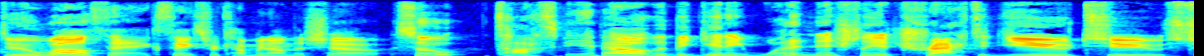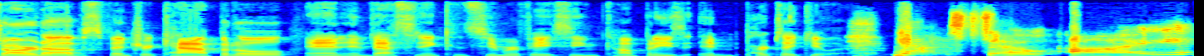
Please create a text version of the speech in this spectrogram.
Doing well, thanks. Thanks for coming on the show. So, talk to me about the beginning. What initially attracted you to startups, venture capital, and investing in consumer facing companies in particular? Yeah, so I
